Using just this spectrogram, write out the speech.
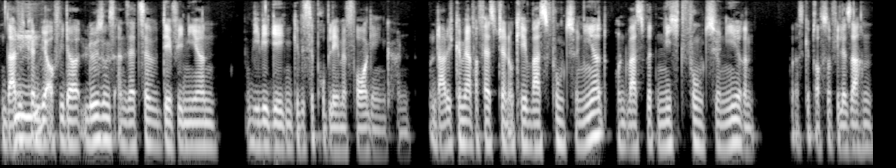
Und dadurch mhm. können wir auch wieder Lösungsansätze definieren, wie wir gegen gewisse Probleme vorgehen können. Und dadurch können wir einfach feststellen, okay, was funktioniert und was wird nicht funktionieren. Es gibt auch so viele Sachen.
